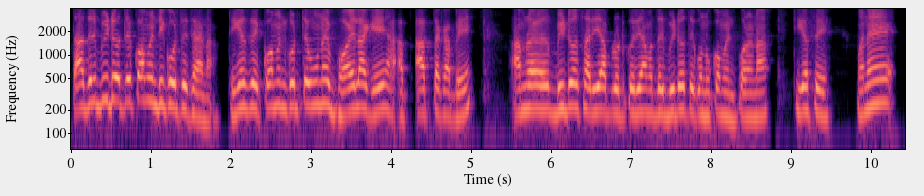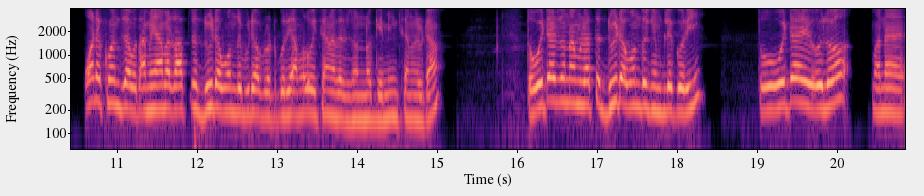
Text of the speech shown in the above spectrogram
তাদের ভিডিওতে কমেন্টই করতে চায় না, ঠিক আছে? কমেন্ট করতে মনে ভয় লাগে, আত- আত্মা কাঁপে। আমরা ভিডিও সারি আপলোড করি, আমাদের ভিডিওতে কোনো কমেন্ট পড়ে না, ঠিক আছে? মানে অনেকক্ষণ যাবত আমি আমার রাত্রে দুইটা বন্ধু ভিডিও আপলোড করি আমার ওই চ্যানেলের জন্য গেমিং চ্যানেল ওইটা। তো ওইটার জন্য আমি রাতে দুইটা বন্ধু গেম প্লে করি। তো ওইটাই হইল মানে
